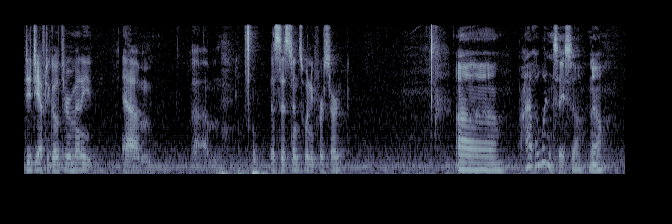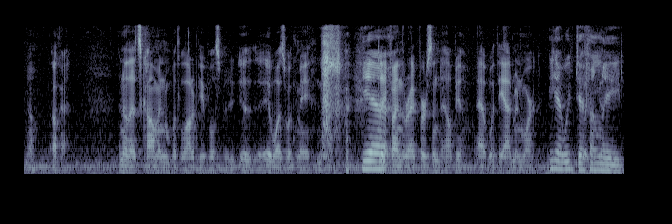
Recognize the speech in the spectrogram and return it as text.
did you have to go through many um, um, assistants when you first started? Um, I, I wouldn't say so. No. No. Okay. I know that's common with a lot of people, but it, it was with me. Yeah. Did you find the right person to help you at, with the admin work? Yeah, we've definitely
